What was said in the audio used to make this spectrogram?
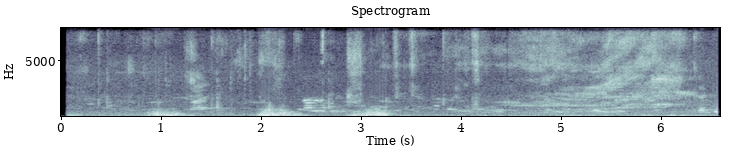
どうぞ。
